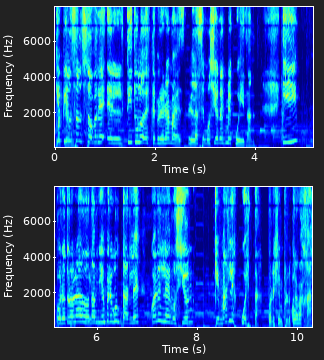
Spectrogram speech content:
¿Qué Ok. piensan sobre el título de este programa? Es Las emociones me cuidan. Y por otro lado, también preguntarle cuál es la emoción que más les cuesta, por ejemplo, trabajar.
